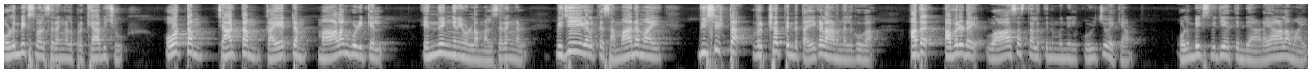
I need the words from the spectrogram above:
ഒളിമ്പിക്സ് മത്സരങ്ങൾ പ്രഖ്യാപിച്ചു. ഓട്ടം ചാട്ടം കയറ്റം മാളം കുഴിക്കൽ എന്നിങ്ങനെയുള്ള മത്സരങ്ങൾ വിജയികൾക്ക് സമ്മാനമായി വിശിഷ്ട വൃക്ഷത്തിന്റെ തൈകളാണ് നൽകുക. അത് അവരുടെ വാസസ്ഥലത്തിന് മുന്നിൽ കുഴിച്ചു വയ്ക്കാം. ഒളിമ്പിക്സ് വിജയത്തിന്റെ അടയാളമായി.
